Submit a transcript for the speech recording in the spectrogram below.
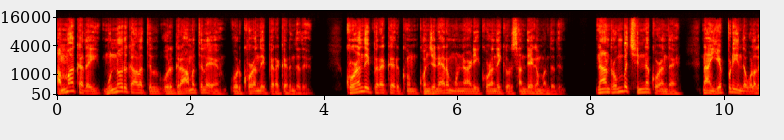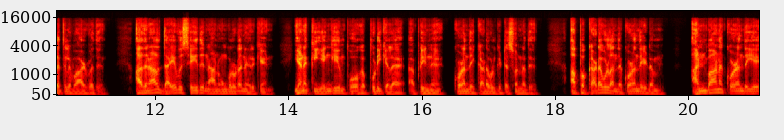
அம்மா கதை முன்னொரு காலத்தில் ஒரு கிராமத்துல ஒரு குழந்தை பிறக்க இருந்தது. குழந்தை பிறக்க இருக்கும் கொஞ்ச நேரம் முன்னாடி குழந்தைக்கு ஒரு சந்தேகம் வந்தது. நான் ரொம்ப சின்ன குழந்தை. நான் எப்படி இந்த உலகத்தில் வாழ்வது? அதனால் தயவு செய்து நான் உங்களுடன் இருக்கேன். எனக்கு எங்கேயும் போக பிடிக்கல அப்படின்னு குழந்தை கடவுள்கிட்ட சொன்னது. அப்போ கடவுள் அந்த குழந்தையிடம் அன்பான குழந்தையே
